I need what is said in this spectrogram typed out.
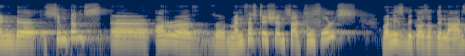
and uh, symptoms uh, or uh, manifestations are twofold. One is because of the large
